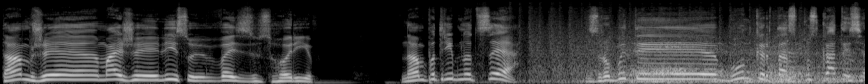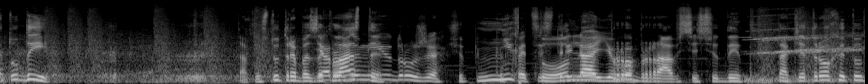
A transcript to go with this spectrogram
Там вже майже ліс весь згорів. Нам потрібно це. Зробити бункер та спускатися туди. Так, ось тут треба Я закласти. розумію, друже. Щоб ніхто не його. пробрався сюди. Так, я трохи тут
